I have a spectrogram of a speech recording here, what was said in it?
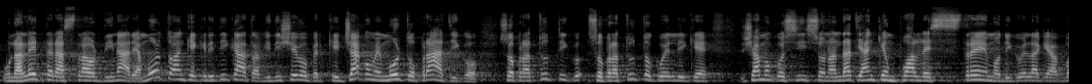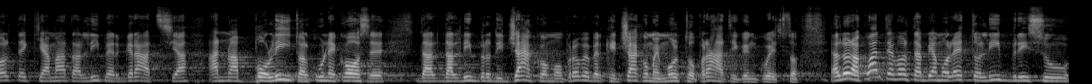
una lettera straordinaria, molto anche criticata, vi dicevo, perché Giacomo è molto pratico, soprattutto, soprattutto quelli che, diciamo così, sono andati anche un po' all'estremo di quella che a volte è chiamata l'ipergrazia, hanno abolito alcune cose dal, dal libro di Giacomo, proprio perché Giacomo è molto pratico in questo. E allora quante volte abbiamo letto libri su,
